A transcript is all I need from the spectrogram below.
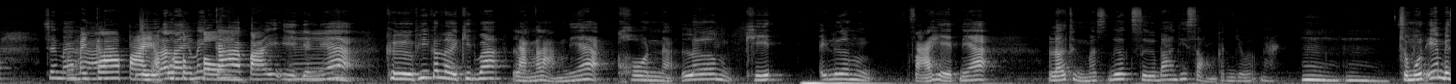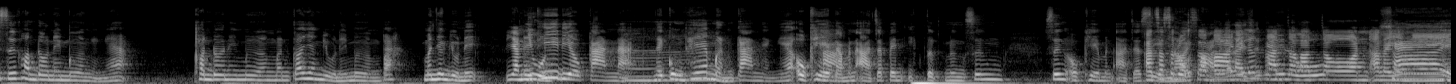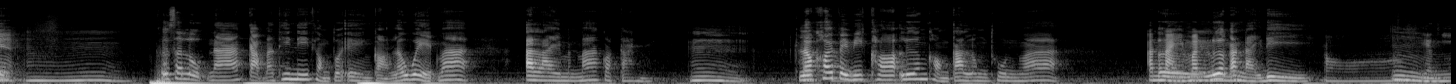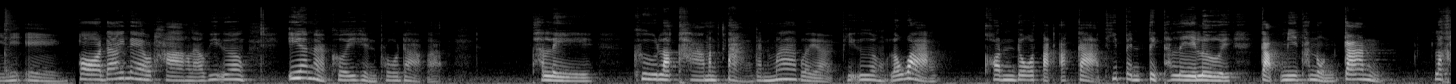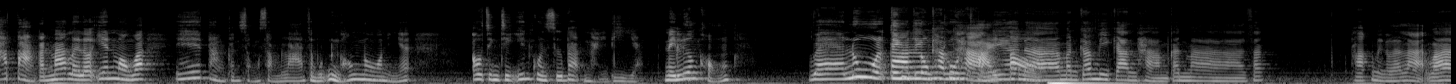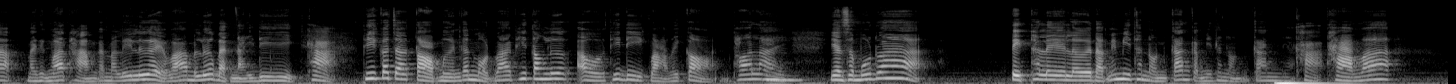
ใช่ไหมก็ไม่คะกล้าไปหรือเอาอะพูดไรตรงๆไม่กล้าไปอีกอย่างเนี้ยคือพี่ก็เลยคิดว่าหลังๆเนี้ยคนอะเริ่มคิดไอ้เรื่อง สาเหตุเนี้ยแล้วถึงมาเลือกซื้อบ้านที่สองกันเยอะไงอืมอืมสมมติเอี้ยมไปซื้อคอนโดในเมืองอย่างเงี้ยคอนโดในเมืองมันก็ยังอยู่ในเมืองปะมันยังอยู่ในยังในอยู่ที่เดียวกันน่ะอ่าในกรุงเทพเหมือนกันอย่างเงี้ยโอเคค่ะแต่มันอาจจะเป็นอีกตึกหนึ่งซึ่งซึ่งโอเคมันอาจจะอาจเสี่ยจะงสะดน้วอกยกสว่าบายอะไรในเรื่องฉันการไม่จราจรอะไรอย่างนี้ใช่อืมคือสรุปนะ กลับมาที่นิดของตัวเองก่อนแล้วเวทว่าอะไรมันมากกว่ากัน อืม แล้วค่อยไปวิเคราะห์เรื่องของการลงทุนว่า อันไหนเมันเลือกอันไหนดีอ๋ออมอย่างนี้นี่เอง พอได้แนวทางแล้วพี่เอื้อง เอี้ยนอะ เคยเห็นโปรดักต์อะทะเล คือราคามันต่างกันมากเลยอะพี่เอื้อง ระหว่างคอนโดตักอากาศที่เป็นติดทะเลเลย กับมีถนนกั้น ราคาต่างกันมากเลยแล้วเอี้ยนมองว่า เอ๊ะต่างกันสองสามล้านสมมติหนึ่งห้องนอนอย่างเงี้ย เอาจริง ๆ เอี้ยนควรซื้อแบบไหนดีอะในเรื่องของ value จการริลงงๆทุนคำถามขายเนี่ยต่อนะมันก็มีการถามกันมาสักพักหนึ่งแล้วล่ะว่า หมายถึงว่าถามกันมาเรื่อยๆ ว่ามันเลือกแบบไหนดีค่ะ พี่ก็จะตอบเหมือนกันหมดว่าพี่ต้องเลือกเอาที่ดีกว่าไว้ก่อน เพราะอะไร อย่างสมมุติว่าติดทะเลเลยแบบไม่มีถนนกั้นกับมีถนนกั้นเนี่ยค่ะถามว่า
